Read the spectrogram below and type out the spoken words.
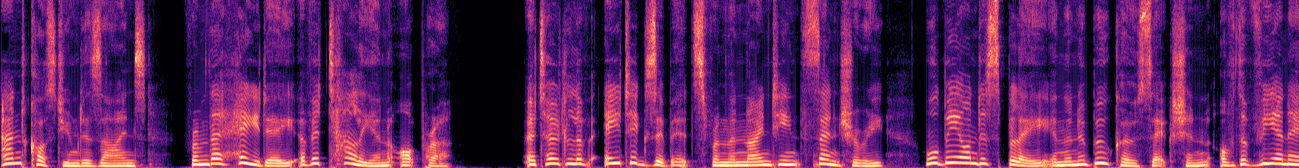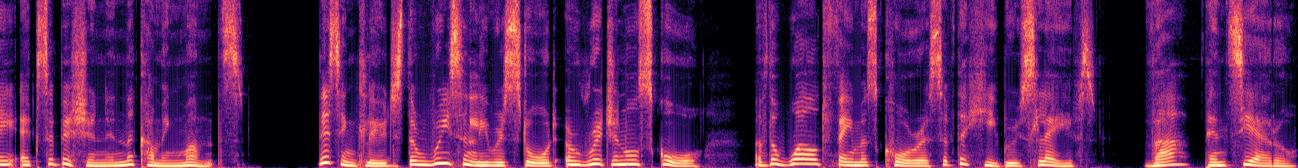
and costume designs from the heyday of Italian opera. A total of eight exhibits from the 19th century will be on display in the Nabucco section of the V&A exhibition in the coming months. This includes the recently restored original score of the world famous chorus of the Hebrew slaves, Va Pensiero,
